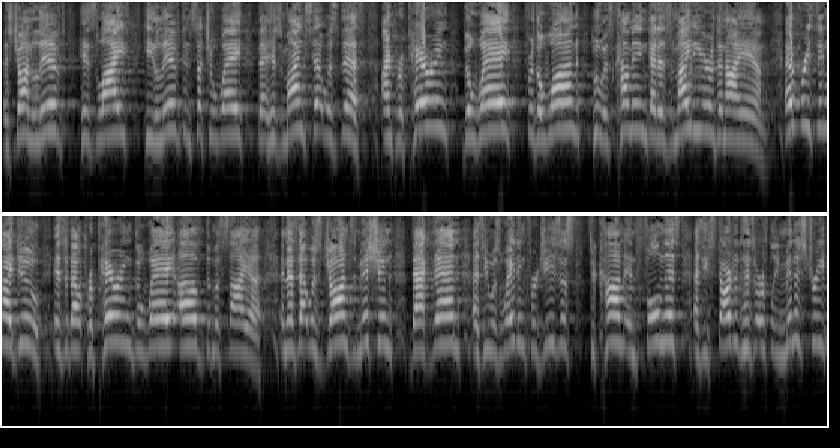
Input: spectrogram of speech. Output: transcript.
As John lived his life, he lived in such a way that his mindset was this I'm preparing the way for the one who is coming that is mightier than I am. Everything I do is about preparing the way of the Messiah. And as that was John's mission back then, as he was waiting for Jesus to come in fullness, as he started his earthly ministry,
